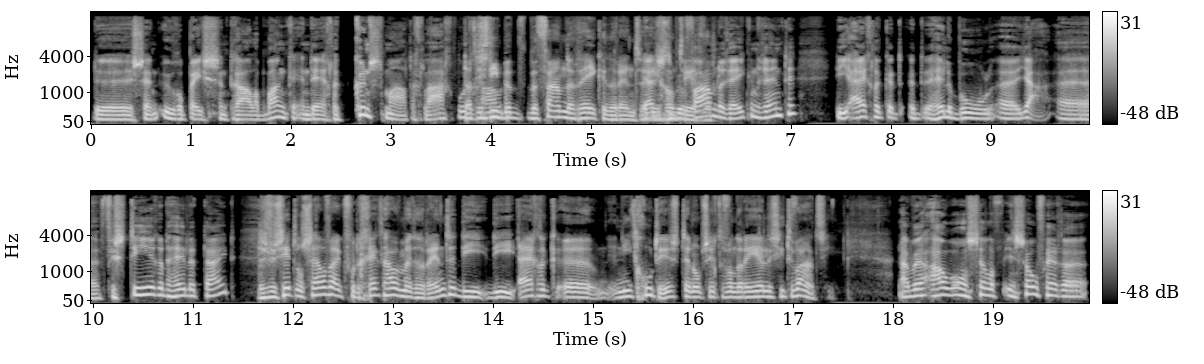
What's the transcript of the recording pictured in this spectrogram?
de Europese centrale banken... en dergelijke kunstmatig laag wordt Dat is die be befaamde rekenrente. Ja, die dat is die befaamde rekenrente... die eigenlijk het, het hele boel uh, ja, uh, versteren de hele tijd. Dus we zitten onszelf eigenlijk voor de gek te houden met een rente... die, die eigenlijk uh, niet goed is ten opzichte van de reële situatie. Nou, we houden onszelf in zoverre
